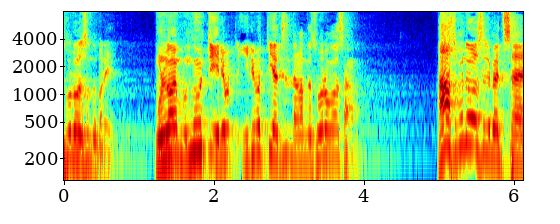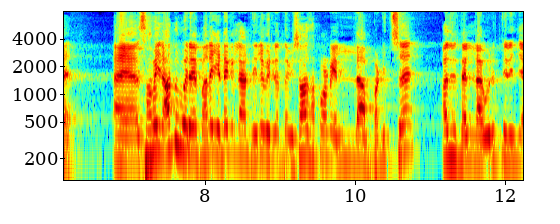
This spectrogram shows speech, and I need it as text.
സൂഡോസ് എന്ന് പറയും. മുഴുവൻ മുന്നൂറ്റി ഇരുപത്തി ഇരുപത്തി അഞ്ചിൽ നടന്ന സൂര്യദോസാണ് ആ സൂര്യദോസിൽ വെച്ച് സഭയിൽ അതുവരെ പലയിടങ്ങളിലാണ് നിലവിരുന്ന വിശ്വാസപ്രവണ എല്ലാം പഠിച്ച് അതിൽ നിന്നെല്ലാം ഉരുത്തിരിഞ്ഞ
